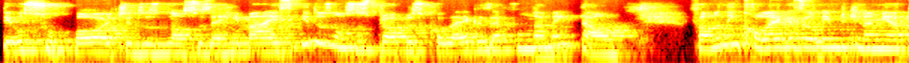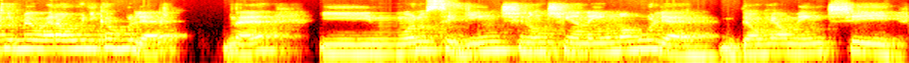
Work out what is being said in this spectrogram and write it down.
ter o suporte dos nossos R+, e dos nossos próprios colegas é fundamental. Falando em colegas, eu lembro que na minha turma eu era a única mulher, né? E no ano seguinte não tinha nenhuma mulher. Então, realmente,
